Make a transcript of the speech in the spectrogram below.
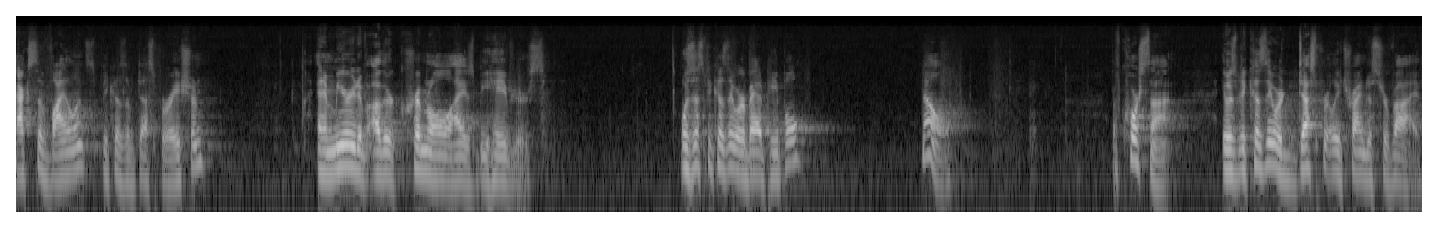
acts of violence because of desperation, and a myriad of other criminalized behaviors. Was this because they were bad people? No. Of course not. It was because they were desperately trying to survive.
